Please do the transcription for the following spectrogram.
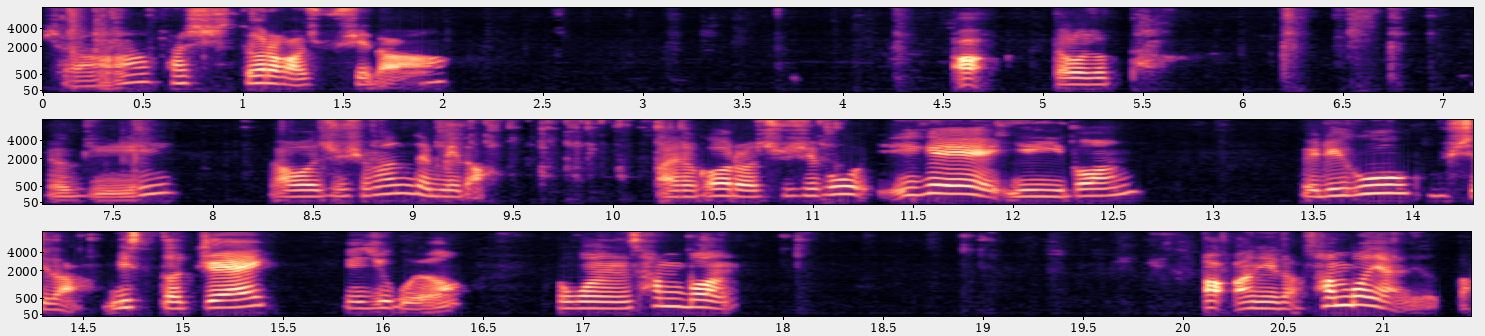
자 다시 돌아가 줍시다. 아, 떨어졌다. 여기 나와주시면 됩니다. 말 걸어주시고, 이게 2번. 그리고 봅시다. 미스터 잭 해주고요. 요거는 3번. 아, 아니다. 3번이 아니었다.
